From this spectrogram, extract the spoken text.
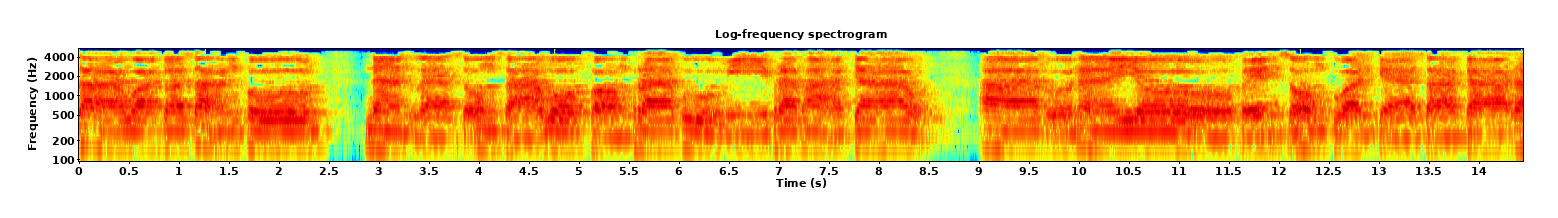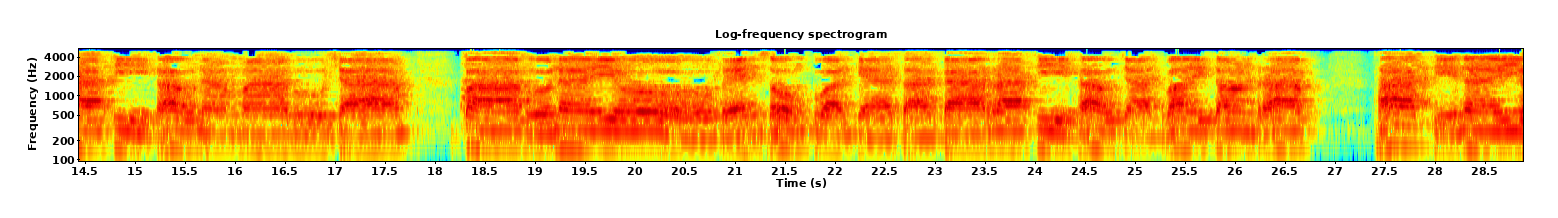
สาวกสังโฆนั่นแหละสงสาวกของพระผู้มีพระภาคเจ้า อาหุนายโย เป็นสมควรแก่สักการะที่เขานำมาบูชาปาหุนายโย เป็นสมควรแก่สักการะที่เขาจัดไว้ต้อนรับ ทักษินายโย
